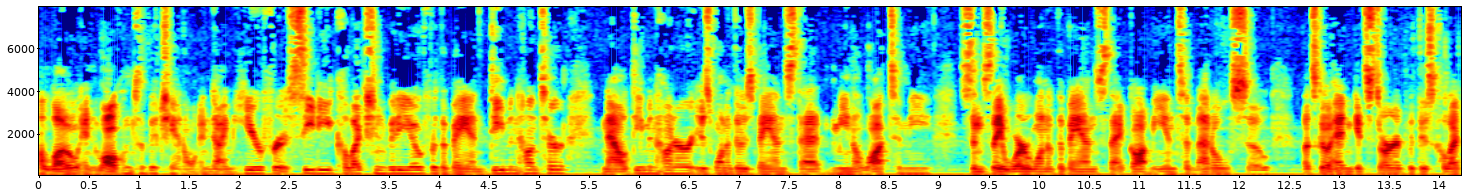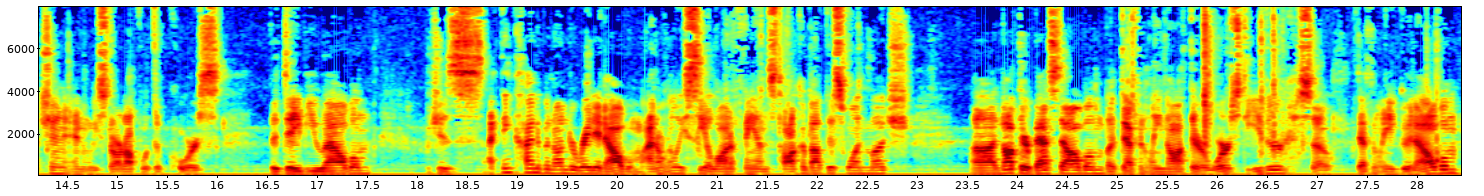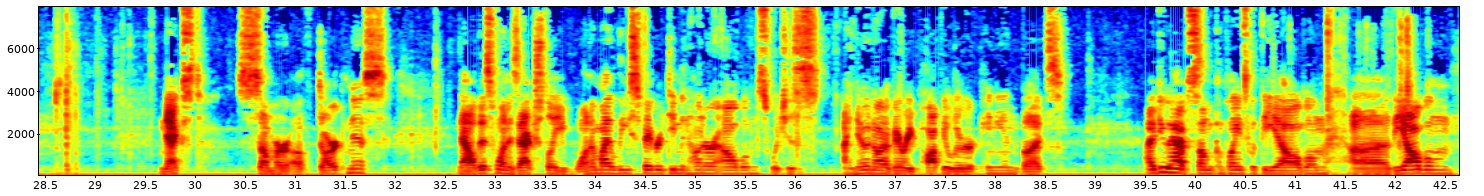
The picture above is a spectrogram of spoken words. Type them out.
Hello and welcome to the channel and I'm here for a CD collection video for the band Demon Hunter. Now Demon Hunter is one of those bands that mean a lot to me since they were one of the bands that got me into metal so let's go ahead and get started with this collection and we start off with of course the debut album which is I think kind of an underrated album. I don't really see a lot of fans talk about this one much. Uh, not their best album but definitely not their worst either so definitely a good album. Next, Summer of Darkness. Now, this one is actually one of my least favorite Demon Hunter albums, which is, I know, not a very popular opinion, but I do have some complaints with the album. Uh, the album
